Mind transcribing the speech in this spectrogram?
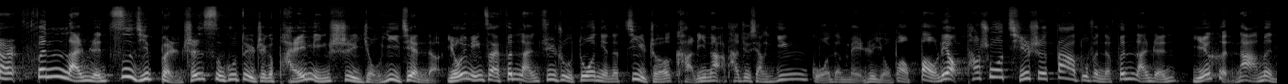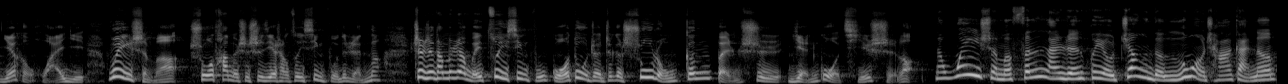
而，芬兰人自己本身似乎对这个排名是有意见的。有一名在芬兰居住多年的记者卡丽娜，她就向英国的《每日邮报》爆料，她说：“其实大部分的芬兰人也很纳闷，也很怀疑，为什么说他们是世界上最幸福的人呢？甚至他们认为‘最幸福国度’的这个殊荣根本是言过其实了。”那为什么芬兰人会有这样的落差感呢？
